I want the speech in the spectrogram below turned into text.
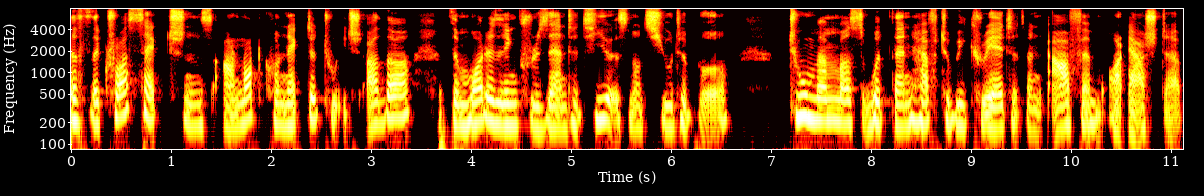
If the cross sections are not connected to each other, the modeling presented here is not suitable. Two members would then have to be created in RFEM or RSTAB.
